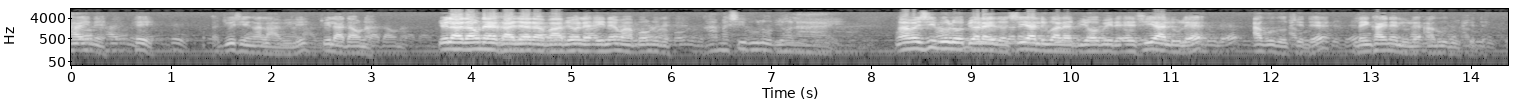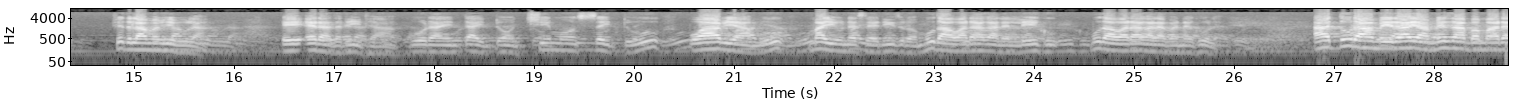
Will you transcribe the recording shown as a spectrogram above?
ခိုင်းတယ်ဟေးအကျွေးရှင်ကလာပြီလေကျွေးလာတောင်းတာကျွေးလာတောင်းတဲ့အခါကျတော့ဘာပြောလဲအိမ်ထဲမှာပုံနေတယ်ငါမရှိဘူးလို့ပြောလိုက် ငါမရှိဘူးလို့ပြောလိုက်ဆိုရှေ့ရလူကလည်းပြောပေးတယ်အဲရှေ့ရလူလည်းအကုသိုလ်ဖြစ်တယ်လိန်ခိုင်းတဲ့လူလည်းအကုသိုလ်ဖြစ်တယ်ဖြစ်သလားမဖြစ်ဘူးလားအေးအဲ့ဒါတတိထားကိုယ်တိုင်တိုက်တွန်းချင်းမွန်းစိတ်တူပွားပြမှုမှတ်ယူ20ဒီဆိုတော့မုသာဝါဒကလည်း၄ခုမုသာဝါဒကလည်းဘယ်နှခုလဲအတုရာမေရယမေဇပမာဒ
